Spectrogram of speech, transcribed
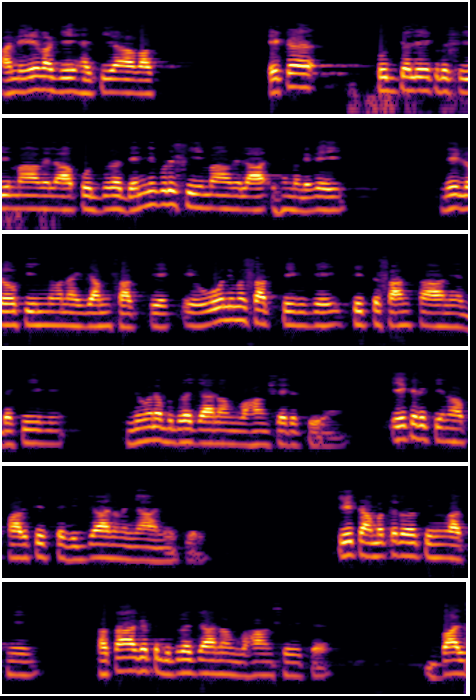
අන්න ඒ වගේ හැකියාවක් එක පුද්ගලයෙකුට සීමා වෙලා පුද්ගල දෙන්නෙකුට සීමා වෙලා එහෙම නෙවෙයි මේ ලෝකේ ඉන්නවනම් යම් සත්‍යයක් ඒ ඕනෙම සත්‍යයේ චිත්ත සංසානය දැකීමේ නුවණ බුදුරජාණන් වහන්සේට තියෙනවා. ඒකට කියනවා පරිචිත්ත විඥානන ඥානය කියලා. ඊට අමතරව පින්වත්නි තථාගත බුදුරජාණන් වහන්සේට බල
